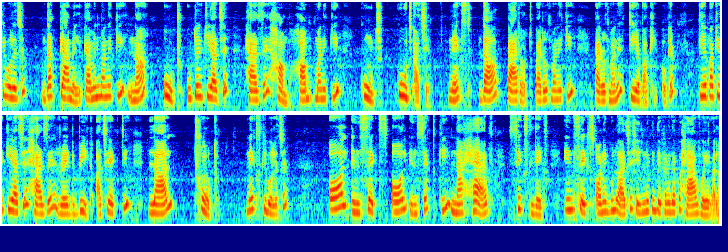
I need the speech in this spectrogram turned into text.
কি বলেছে? দ্য ক্যামেল। ক্যামেল মানে কি? না, উট। উটের কি আছে? হ্যাজ এ হাম্প হাম্প মানে কি? কুঁজ। কুঁচ আছে। নেক্সট দ্য প্যারট প্যারট মানে কি? প্যারট মানে টিয়ে পাখি। ওকে টিয়ে পাখির কি আছে? হ্যাজ এ রেড বিক আছে একটি লাল ঠোঁট। নেক্সট কি বলেছে? অল ইনসেক্টস অল ইনসেক্ট কি? না হ্যাভ সিক্স লেগস ইনসেক্টস অনেকগুলো আছে সেই জন্য কিন্তু এখানে দেখো হ্যাভ হয়ে গেল।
